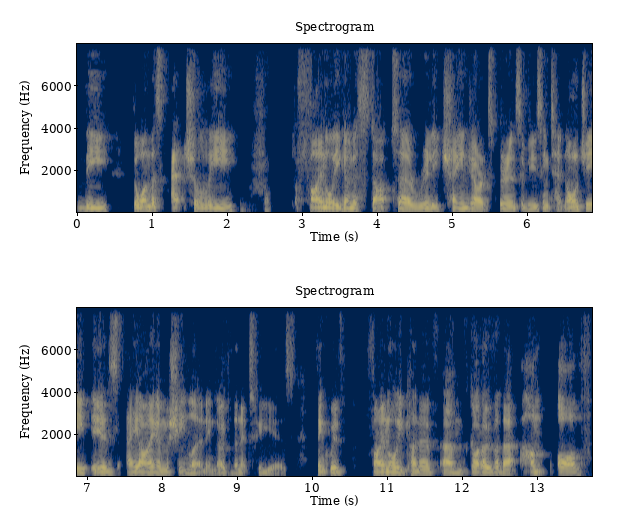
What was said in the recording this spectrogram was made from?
the the one that's actually finally going to start to really change our experience of using technology is AI and machine learning over the next few years. I think we've finally kind of um, got over that hump of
